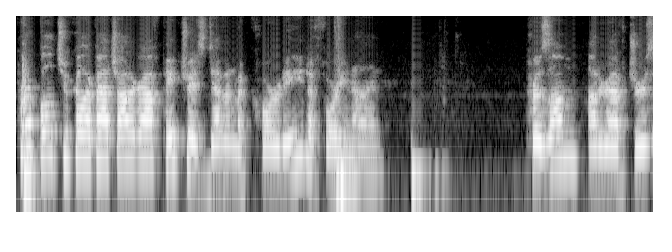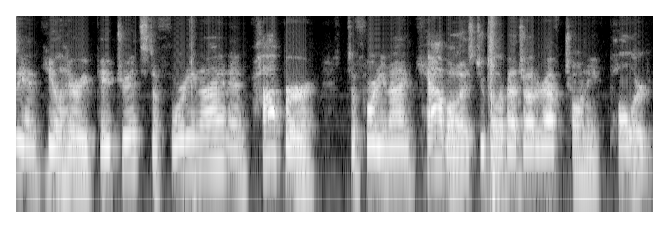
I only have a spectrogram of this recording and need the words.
Purple two color patch autograph, Patriots, Devin McCourty to 49. Prism autograph jersey N'Keal Harry Patriots to 49. And Copper to 49 Cowboys, two color patch autograph, Tony Pollard.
